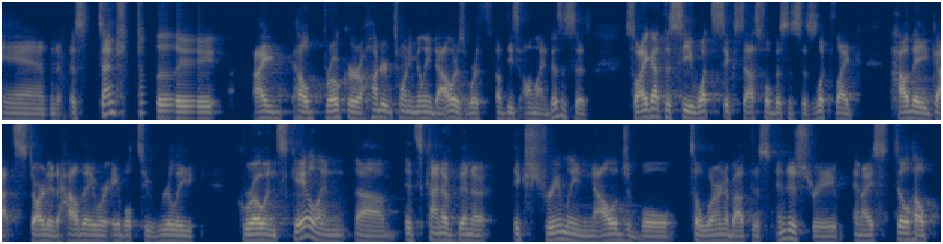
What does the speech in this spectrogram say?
and essentially i helped broker 120 million dollars worth of these online businesses so i got to see what successful businesses looked like how they got started how they were able to really grow and scale. And um, it's kind of been a, extremely knowledgeable to learn about this industry. And i still help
